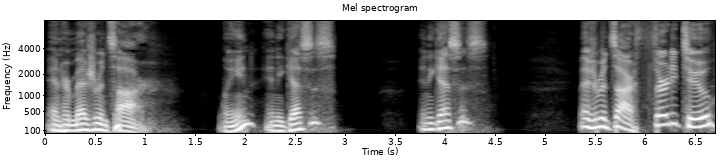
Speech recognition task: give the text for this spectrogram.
and her measurements are. Wayne, any guesses? Any guesses? Measurements are 32,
